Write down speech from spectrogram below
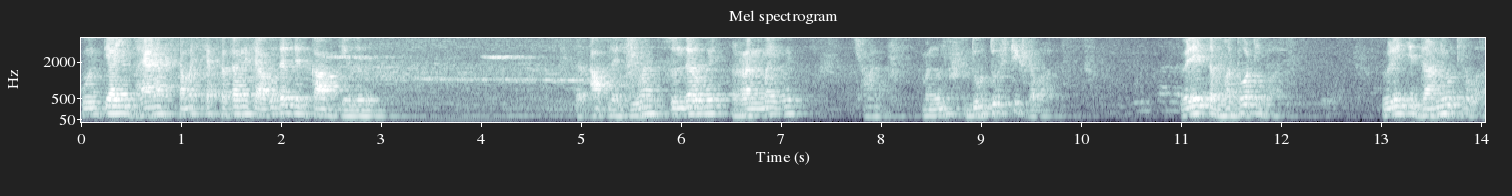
कोणत्याही भयानक समस्या सतवण्याच्या अगोदर ते काम केलं. तर आपलं जीवन सुंदर होईल रंगमय होईल छान होईल. म्हणून दूरदृष्टी ठेवा. वेळेचं महत्त्व ठेवा. वेळेची जाणीव ठेवा.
